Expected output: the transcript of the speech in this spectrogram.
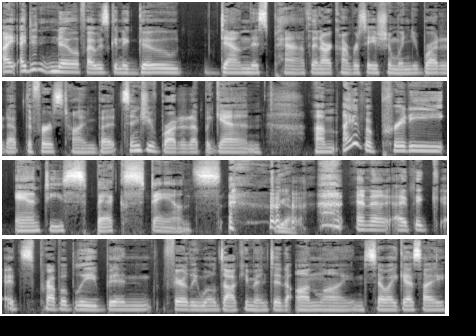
I, I didn't know if I was going to go down this path in our conversation when you brought it up the first time, but since you've brought it up again, um, I have a pretty anti spec stance. Yeah. and I, I, think it's probably been fairly well documented online. So I guess I,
